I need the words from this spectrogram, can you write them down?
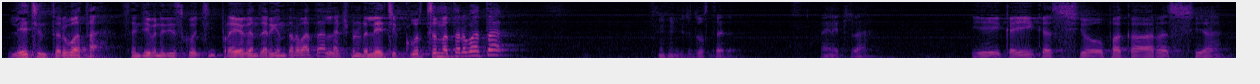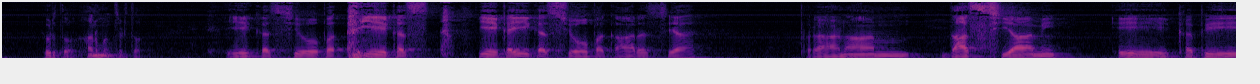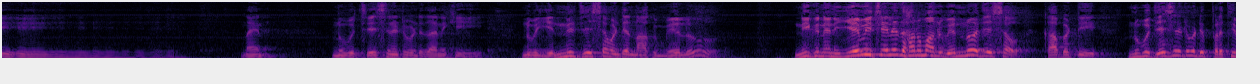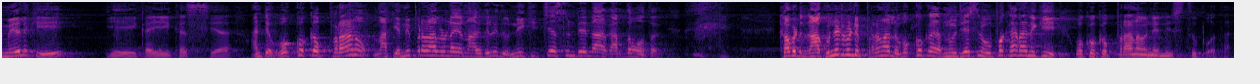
లేచిన తరువాత సంజీవిని తీసుకొచ్చి ప్రయోగం జరిగిన తర్వాత లక్ష్మణుడు లేచి కూర్చున్న తర్వాత ఇటు చూస్తాడు. ఆయన ఎట్రా ఏకైకస్యోపకారస్య. ఎవరితో? హనుమంతుడితో. ఏకస్యోప ఏకస్ ఏకైకస్యోపకారస్య. ప్రాణాన్ దాస్యామి ఏకపే నాయన నువ్వు చేసినటువంటి దానికి నువ్వు ఎన్ని చేశావంటే నాకు మేలు. నీకు నేను ఏమీ చేయలేదు హనుమా నువ్వు ఎన్నో చేశావు. కాబట్టి నువ్వు చేసినటువంటి ప్రతి మేలుకి ఏకైకస్య. అంటే ఒక్కొక్క ప్రాణం నాకు ఎన్ని ప్రాణాలు ఉన్నాయో నాకు తెలియదు నీకు ఇచ్చేస్తుంటే నాకు అర్థమవుతుంది. కాబట్టి నాకున్నటువంటి ప్రాణాలు ఒక్కొక్క నువ్వు చేసిన ఉపకారానికి ఒక్కొక్క ప్రాణం నేను ఇస్తూ పోతా.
